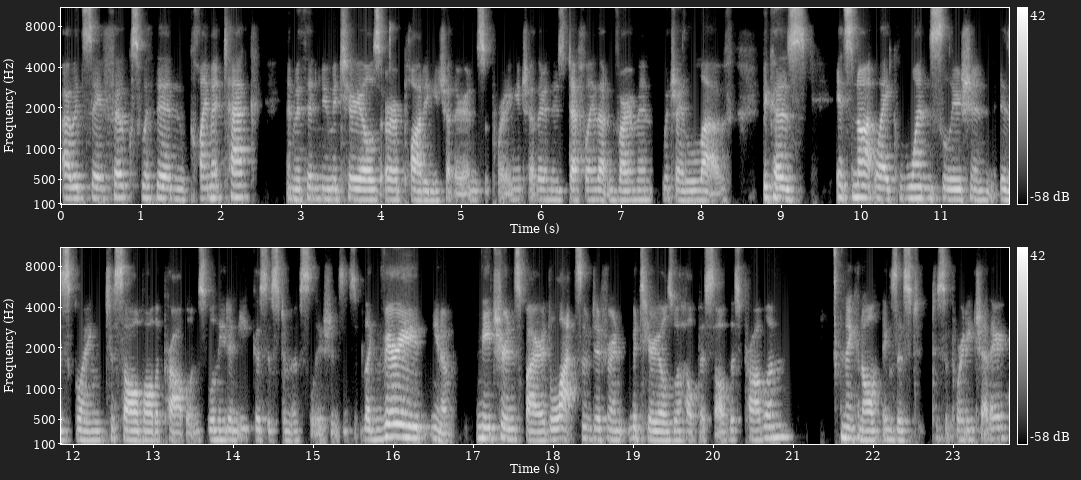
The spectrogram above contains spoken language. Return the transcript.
I would say folks within climate tech and within new materials are applauding each other and supporting each other. And there's definitely that environment, which I love because it's not like one solution is going to solve all the problems. We'll need an ecosystem of solutions. It's like very, you know, nature inspired. Lots of different materials will help us solve this problem. And they can all exist to support each other.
